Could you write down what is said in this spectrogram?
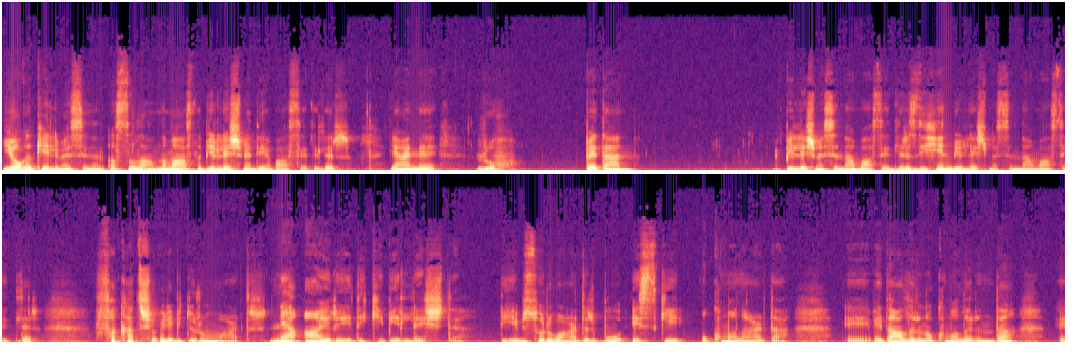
Yoga kelimesinin asıl anlamı aslında birleşme diye bahsedilir. Yani ruh, beden birleşmesinden bahsedilir, zihin birleşmesinden bahsedilir. Fakat şöyle bir durum vardır. Ne ayrıydı ki birleşti diye bir soru vardır bu eski okumalarda. E, Vedaların okumalarında e,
